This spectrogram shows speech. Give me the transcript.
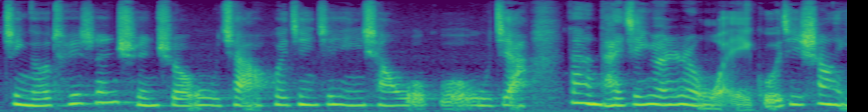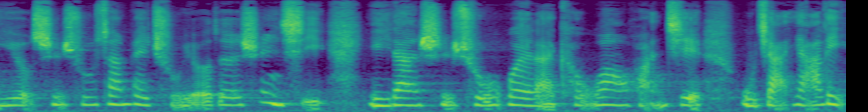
进而推升全球物价，会间接影响我国物价。但台经院认为，国际上已有释出战备储油的讯息，一旦释出，未来渴望缓解物价压力。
